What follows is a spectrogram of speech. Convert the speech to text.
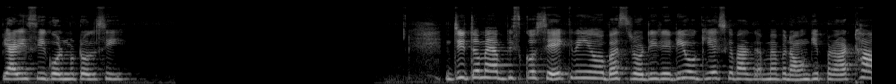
प्यारी सी, गोल मटोल सी। जी तो मैं अब इसको सेक रही हूँ बस रोटी रेडी होगी इसके बाद अब मैं बनाऊँगी पराठा।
